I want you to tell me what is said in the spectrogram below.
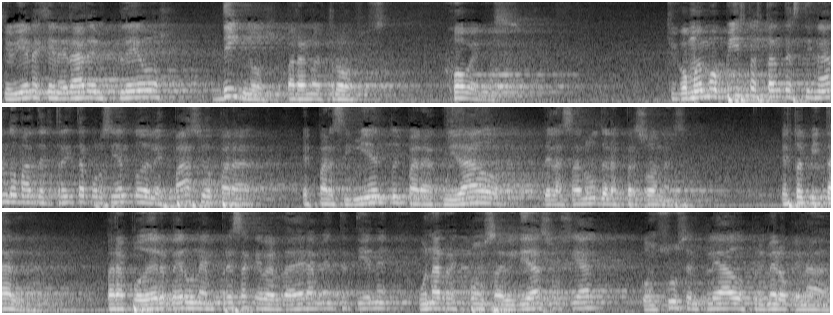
que viene a generar empleos dignos para nuestros jóvenes. que como hemos visto están destinando más del 30% del espacio para esparcimiento y para cuidado de la salud de las personas. Esto es vital para poder ver una empresa que verdaderamente tiene una responsabilidad social con sus empleados primero que nada.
